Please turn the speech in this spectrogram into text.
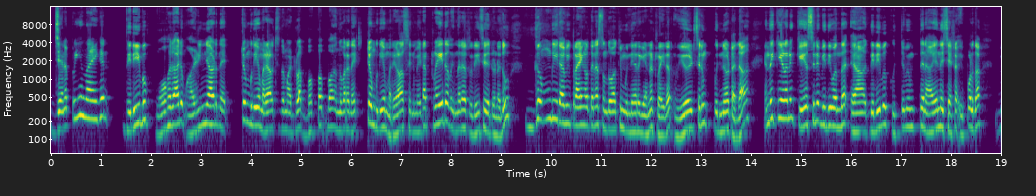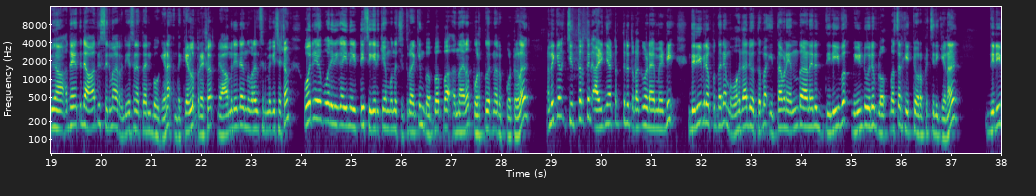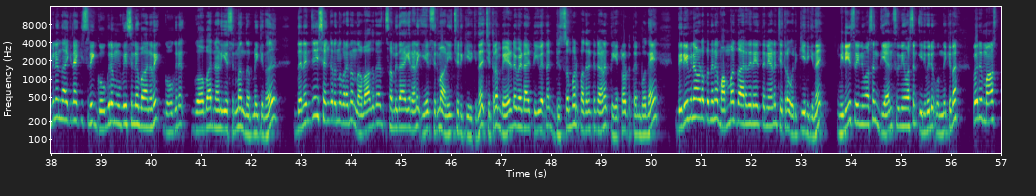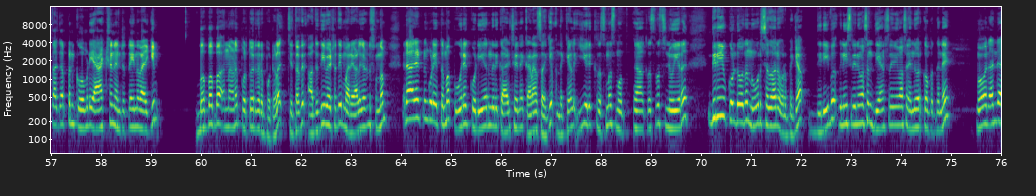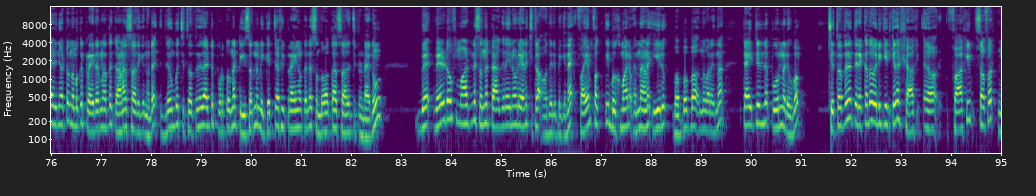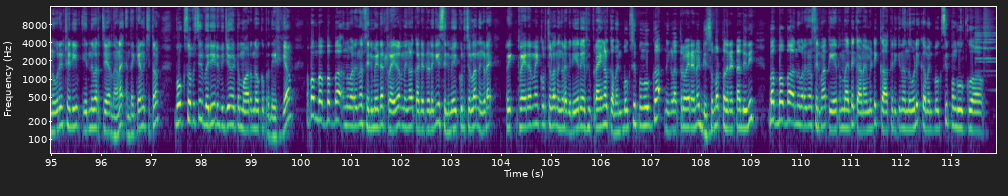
ജനപ്രിയ നായകൻ ദിലീപും മോഹൻലാലും അഴിഞ്ഞാടുന്ന ഏറ്റവും പുതിയ മലയാള ചിത്രമായിട്ടുള്ള ബപ്പ എന്ന് പറയുന്ന ഏറ്റവും പുതിയ മലയാള സിനിമയുടെ ട്രെയിലർ ഇന്നലെ റിലീസ് ചെയ്തിട്ടുണ്ടായിരുന്നു ഗംഭീര അഭിപ്രായങ്ങൾ തന്നെ സ്വന്തമാക്കി മുന്നേറുകയാണ് ട്രെയിലർ. വ്യൂവേഴ്സിനും മുന്നോട്ടല്ല. എന്തൊക്കെയാണെങ്കിലും കേസിന് വിധി വന്ന് ദിലീപ് കുറ്റവിമുക്തനായതിനു ശേഷം ഇപ്പോൾ അദ്ദേഹത്തിന്റെ ആദ്യ സിനിമ റിലീസിനെത്താൻ പോവുകയാണ്. എന്തൊക്കെയാണ് പ്രഷർ. രാമലീല എന്ന് പറയുന്ന സിനിമയ്ക്ക് ശേഷം ഒരേപോലെ കൈ നീട്ടി സ്വീകരിക്കാൻ പോകുന്ന ചിത്രമായിരിക്കും ബപ്പ എന്നാണ് പുറത്തു വരുന്ന റിപ്പോർട്ടുകൾ എന്തൊക്കെയാണ് ചിത്രത്തിൽ അഴിഞ്ഞാട്ടത്തിന് തുടക്കമിടാൻ വേണ്ടി ദിലീപിനൊപ്പം തന്നെ മോഹൻലാലും എത്തുമ്പോൾ ഇത്തവണ എന്താണേലും ദിലീപ് വീണ്ടും ഒരു ബ്ലോക്ക് ബസ്റ്റർ ഹിറ്റ് ഉറപ്പിച്ചിരിക്കുകയാണ് ദിലീപിനെ നായകനാക്കി ശ്രീ ഗോകുല മൂവീസിന്റെ ബാനറിൽ ഗോകുല ഗോപാലനാണ് ഈ സിനിമ നിർമ്മിക്കുന്നത്. ധനഞ്ജയ് ശങ്കർ എന്ന് പറയുന്ന നവാഗത സംവിധായകനാണ് ഈ സിനിമ അണിയിച്ചൊരുക്കിയിരിക്കുന്നത്. ചിത്രം വേൾഡ് വൈഡ് ആയിട്ട് ടി വരുന്ന ഡിസംബർ പതിനെട്ടിനാണ് തിയേറ്ററിലോട്ട് എത്താൻ പോകുന്നത് ദിലീപിനോടൊപ്പം തന്നെ മമ്മ താരനിരയെ തന്നെയാണ് ചിത്രം ഒരുക്കിയിരിക്കുന്നത്. വിനീത് ശ്രീനിവാസൻ ധ്യാൻ ശ്രീനിവാസൻ ഇരുവരും ഒന്നിക്കുന്ന ഒരു മാസ് തകർപ്പൻ കോമഡി ആക്ഷൻ എന്റർടൈനർ ആയിരിക്കും ബബ്ബ എന്നാണ് പുറത്തുവരുന്ന റിപ്പോർട്ടുകൾ ചിത്രത്തിൽ അതിഥി വേഷത്തിൽ മലയാളികളുടെ സ്വന്തം രാജേട്ടനും കൂടി എത്തുമ്പോൾ പൂരെ കൊടിയേറുന്ന ഒരു കാഴ്ച തന്നെ കാണാൻ സാധിക്കും. എന്തൊക്കെയാണ് ഈ ഒരു Christmas Christmas new year Dileep കൊണ്ടുവന്ന് നൂറ് ശതമാനം ഉറപ്പിക്കാം. ദിലീപ് വിനീത് ശ്രീനിവാസൻ ധ്യാൻ ശ്രീനിവാസൻ എന്നിവർക്കൊപ്പം തന്നെ മോഹൻലാലിന്റെ അഴിഞ്ഞോട്ടം നമുക്ക് ട്രെയിലറിനകത്ത് കാണാൻ സാധിക്കുന്നുണ്ട് ഇതിനു മുമ്പ് ചിത്രത്തിന്റെതായിട്ട് പുറത്തുവന്ന ടീസറിന് മികച്ച അഭിപ്രായങ്ങൾ തന്നെ സ്വന്തമാക്കാൻ സാധിച്ചിട്ടുണ്ടായിരുന്നു. വേൾഡ് ഓഫ് മാർട്ടിനെസ് എന്ന ടാഗ്ലൈനോടെയാണ് ചിത്രം അവതരിപ്പിക്കുന്നത്. ഭയം ഭക്തി ബഹുമാനം എന്നാണ് ഈ ഒരു ബബ്ബ എന്ന് പറയുന്ന ടൈറ്റിലിന്റെ പൂർണ രൂപം ചിത്രത്തിന് തിരക്കഥ ഒരുക്കിയിരിക്കുന്ന ഷാഹി ആ, ഫാഹിം സഫർ നൂറിൻ ഷരീഫ് എന്നിവർ ചേർന്നാണ് എന്തൊക്കെയാണ് ചിത്രം. ബോക്സ് ഓഫീസിൽ വലിയൊരു വിജയമായിട്ട് മാറുന്ന നമുക്ക് പ്രതീക്ഷിക്കാം. അപ്പം ബബ്ബ എന്ന് പറയുന്ന സിനിമയുടെ ട്രെയിലർ നിങ്ങൾ കണ്ടിട്ടുണ്ടെങ്കിൽ സിനിമയെക്കുറിച്ചുള്ള നിങ്ങളുടെ ട്രെ- ട്രെയിലറിനെ കുറിച്ചുള്ള നിങ്ങളുടെ വലിയൊരു അഭിപ്രായങ്ങൾ കമന്റ് ബോക്സിൽ പങ്കുവെക്കുക. നിങ്ങൾ എത്ര പേരാണ്? ഡിസംബർ പതിനെട്ടാം തീയതി ബബ്ബ എന്ന് പറയുന്ന സിനിമ തിയേറ്ററിനായിട്ട് കാണാൻ വേണ്ടി കാത്തിരിക്കുന്നതെന്ന് കൂടി കമന്റ് ബോക്സിൽ പങ്കുവെക്കുക.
